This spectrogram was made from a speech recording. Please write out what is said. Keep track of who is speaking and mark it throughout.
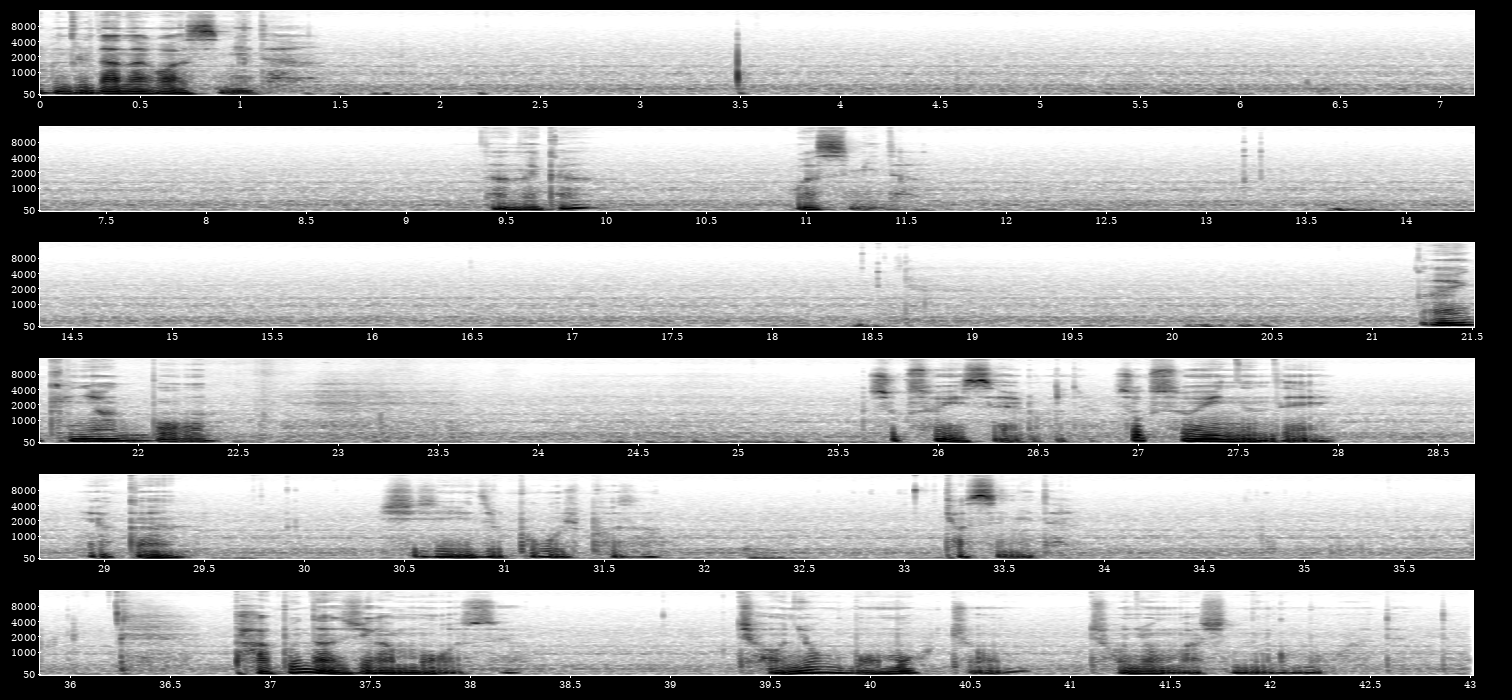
Speaker 1: 여러분들 나나가 왔습니다. 나나가 왔습니다. 아니 그냥 뭐 숙소에 있어요 여러분들 숙소에 있는데 시즌이들 보고 싶어서 켰습니다. 밥은 아직 안 먹었어요. 저녁 뭐 먹죠? 저녁 맛있는 거 먹어야 되는데.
